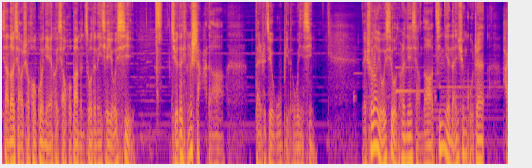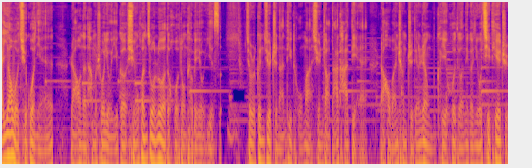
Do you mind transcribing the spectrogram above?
想到小时候过年和小伙伴们做的那些游戏，觉得挺傻的啊，但是却无比的温馨。那说到游戏，我突然间想到，今年南浔古镇还邀我去过年。”然后呢，他们说有一个寻欢作乐的活动特别有意思，就是根据指南地图嘛，寻找打卡点，然后完成指定任务，可以获得那个牛气贴纸，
